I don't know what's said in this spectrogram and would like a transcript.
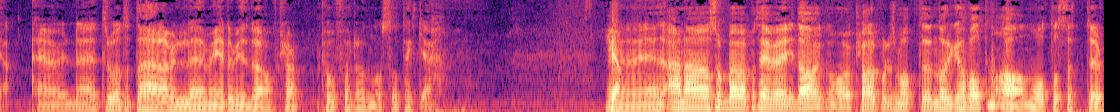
Ja, jeg vil eh, tro at dette her er vel eh, mer eller mindre avklart på forhånd også, tenker jeg. Ja. Eh, Erna Solberg var på TV i dag og klar på liksom at Norge har valgt en annen måte å støtte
